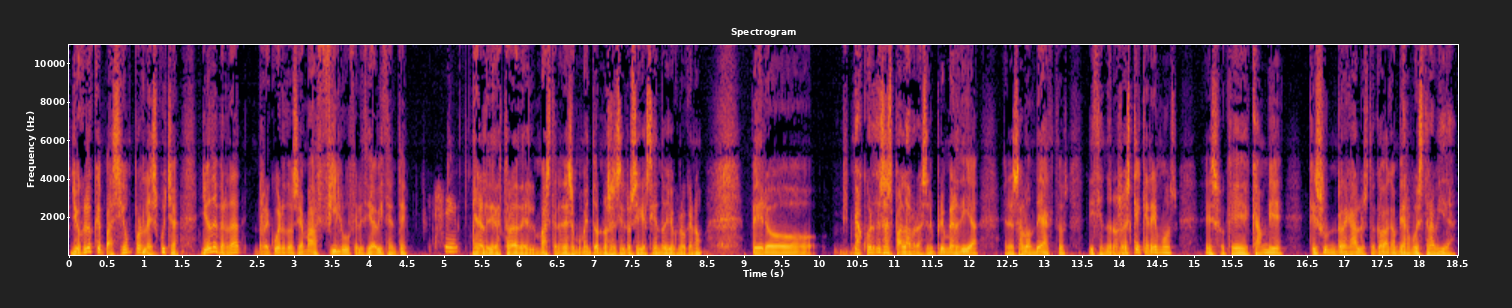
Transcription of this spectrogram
yo creo que pasión por la escucha. Yo de verdad recuerdo, se llamaba Filu, Felicidad Vicente, sí. era la directora del máster en ese momento, no sé si lo sigue siendo, yo creo que no, pero me acuerdo esas palabras el primer día en el salón de actos diciéndonos, es que queremos eso, que cambie que es un regalo, esto que va a cambiar vuestra vida.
